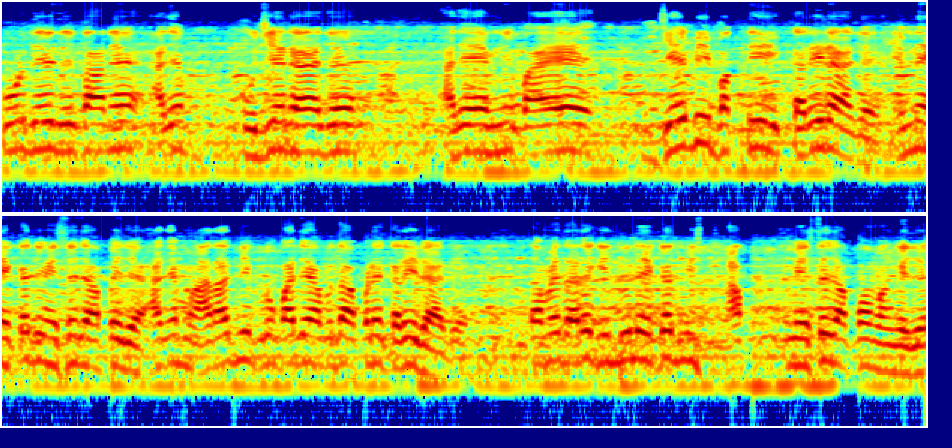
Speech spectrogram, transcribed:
કુળ દેવી દેવતાને આજે પૂજી રહ્યા છે. આજે એમની પાસે જે બી ભક્તિ કરી રહ્યા છે એમને એક જ મેસેજ આપે છે. આજે મહારાજની કૃપાથી આ બધા આપણે કરી રહ્યા છે. તો અમે દરેક હિન્દુને એક જ મેસેજ આપવા માંગે છે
